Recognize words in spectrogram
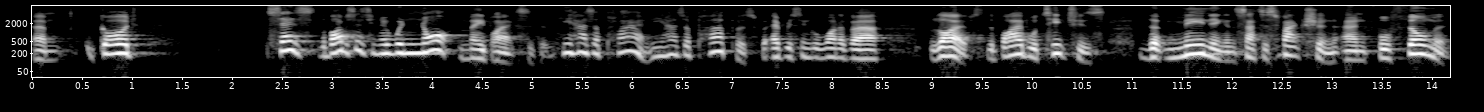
Um, God says, the Bible says, you know, we're not made by accident. He has a plan, He has a purpose for every single one of our lives. The Bible teaches that meaning and satisfaction and fulfillment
